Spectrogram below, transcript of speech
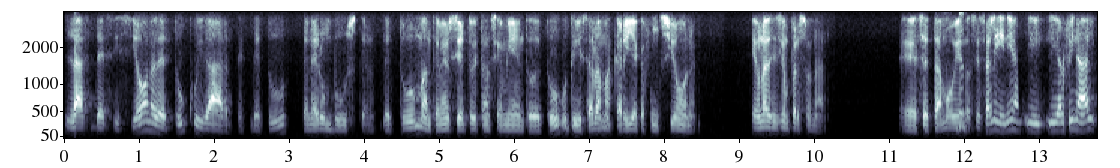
las decisiones de tú cuidarte, de tú tener un booster, de tú mantener cierto distanciamiento, de tú utilizar las mascarillas que funcionan, es una decisión personal. Eh, se está moviendo hacia esa línea y, y al final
